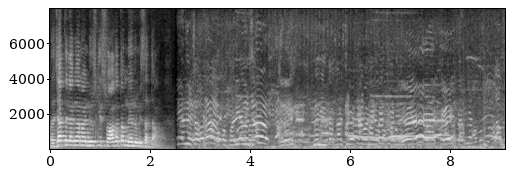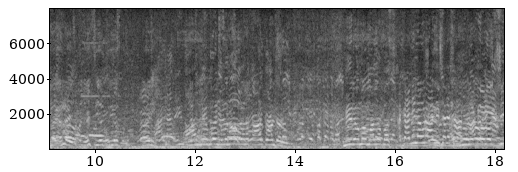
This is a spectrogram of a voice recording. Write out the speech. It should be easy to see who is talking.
Speaker 1: ప్రజా తెలంగాణ న్యూస్కి స్వాగతం నేను మీ సద్దాం
Speaker 2: ఒక పదిహేను నిమిషాలు మేము ఇంత ఖర్చు పెట్టుకొని ఒక వాళ్ళేమో నిధులు వెనక ఆడుకో అంటారు మీరేమో మళ్ళా బస్ వచ్చి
